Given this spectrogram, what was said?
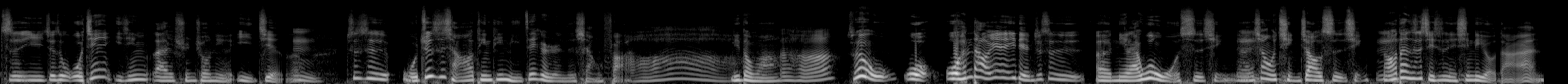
之一，就是我今天已经来寻求你的意见了。嗯。就是我就是想要听听你这个人的想法啊，你懂吗？嗯哼，所以我，我我我很讨厌一点就是，呃，你来问我事情，你来向我请教事情，嗯、然后但是其实你心里有答案，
